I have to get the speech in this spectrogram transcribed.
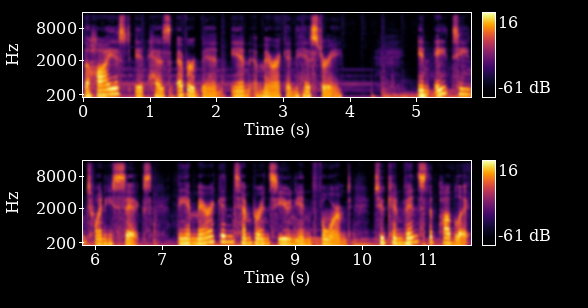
the highest it has ever been in American history. In 1826, the American Temperance Union formed to convince the public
